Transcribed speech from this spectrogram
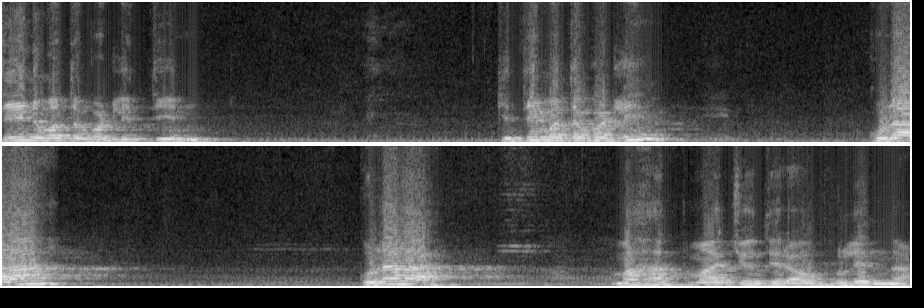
तीन मतं पडली तीन. किती मतं पडली? कुणाला? कुणाला? महात्मा ज्योतिराव फुलेंना.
